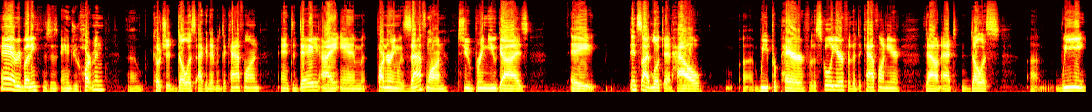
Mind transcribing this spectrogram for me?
Hey everybody, this is Andrew Hartman, um, coach at Dulles Academic Decathlon, and today I am partnering with Zathlon to bring you guys a inside look at how uh, we prepare for the school year, for the decathlon year down at Dulles. Um, we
